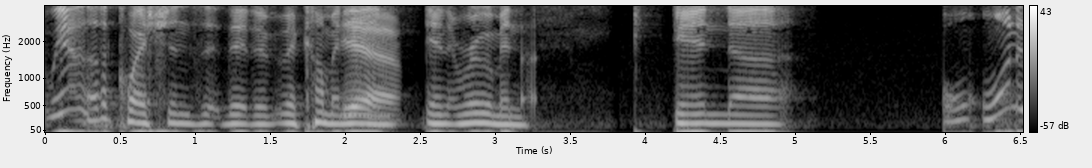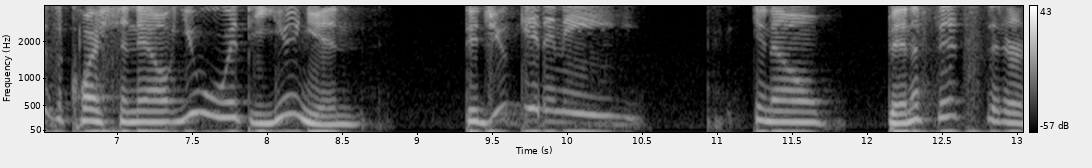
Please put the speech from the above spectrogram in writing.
we had other questions that, that are coming yeah. in in the room, and and uh, one is a question. Now, you were with the union. Did you get any, you know, benefits that are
